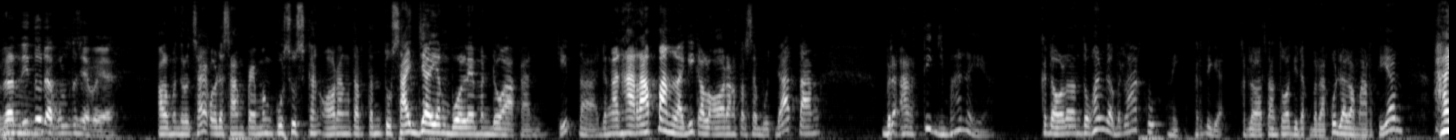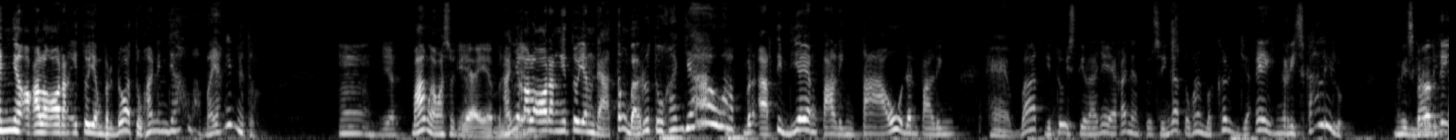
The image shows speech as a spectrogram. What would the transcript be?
Berarti itu udah kultus ya, Pak ya? Kalau menurut saya udah sampai mengkhususkan orang tertentu saja yang boleh mendoakan kita dengan harapan lagi kalau orang tersebut datang berarti gimana ya? Kedaulatan Tuhan gak berlaku, nih ngerti gak? Kedaulatan Tuhan tidak berlaku dalam artian hanya kalau orang itu yang berdoa Tuhan yang jawab, bayangin gak tuh? Hmm, iya. Paham gak maksudnya? Iya, iya, bener, hanya bener. kalau orang itu yang datang baru Tuhan jawab, berarti dia yang paling tahu dan paling hebat gitu istilahnya ya kan, yang tuh sehingga Tuhan bekerja. Eh ngeri sekali loh, ngeri sekali. Berarti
